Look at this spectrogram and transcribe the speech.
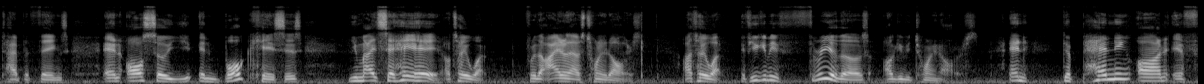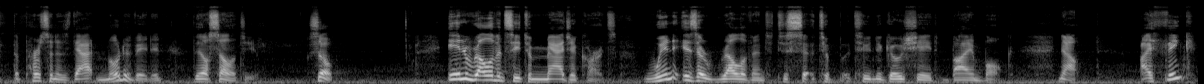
type of things. And also, you, in bulk cases, you might say, hey, hey, I'll tell you what, for the item that was twenty dollars, I'll tell you what, if you give me three of those, I'll give you twenty dollars. And depending on if the person is that motivated, they'll sell it to you. So, in relevancy to magic cards, when is it relevant to, to, to negotiate buy in bulk? Now, I think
